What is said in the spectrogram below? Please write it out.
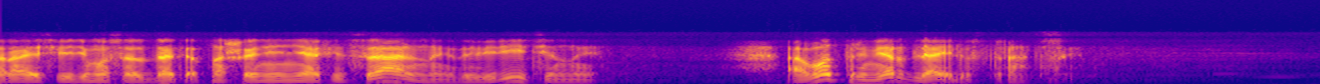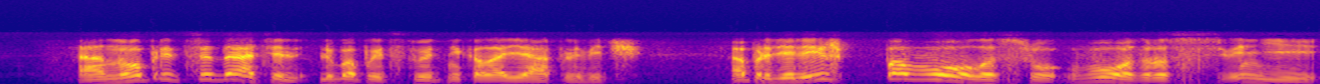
стараясь, видимо, создать отношения неофициальные, доверительные. А вот пример для иллюстрации. «А ну, председатель», — любопытствует Николай Яковлевич, «определишь по волосу возраст свиньи?»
